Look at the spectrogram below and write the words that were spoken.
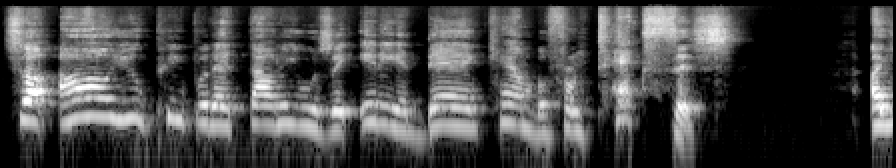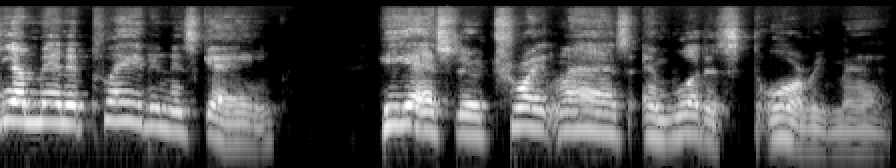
So, all you people that thought he was an idiot, Dan Campbell from Texas, a young man that played in this game, he has the Detroit Lions, and what a story, man.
